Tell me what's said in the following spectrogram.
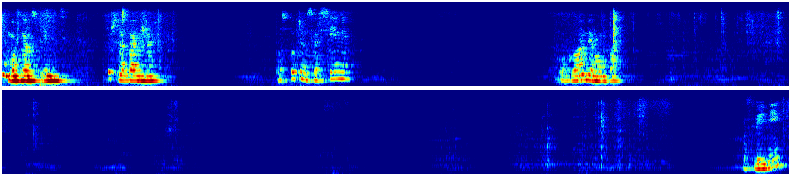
ну, можно распрямить, точно так же поступим со всеми углами ромба. Последний.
